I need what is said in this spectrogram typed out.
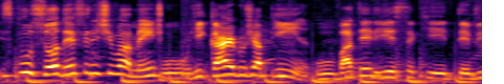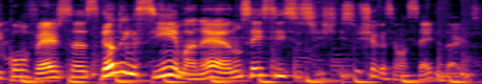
expulsou definitivamente o Ricardo Japinha, o baterista que teve conversas dando em cima, né? Eu não sei se isso, isso chega a ser um assédio, Darius.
